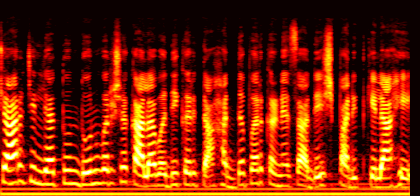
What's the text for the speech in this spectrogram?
चार जिल्ह्यातून दोन वर्ष कालावधीकरिता हद्दपार करण्याचा आदेश पारित केला आहे.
